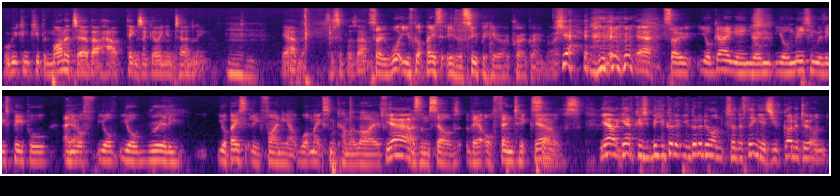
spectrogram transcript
where we can keep and monitor about how things are going internally. Mm-hmm. Yeah, it's as simple as that. So what you've got basically is a superhero program, right? Yeah, yeah, So you're going in, you're you're meeting with these people, and Yeah. you're you're you're really you're basically finding out what makes them come alive Yeah. as themselves, their authentic Yeah. selves. yeah, yeah. Because but you've got to you got to do on. So the thing is, you've got to do it on.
